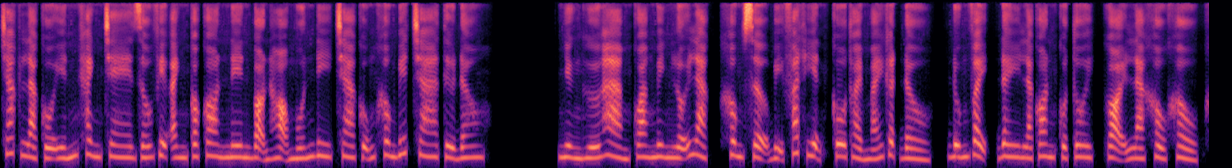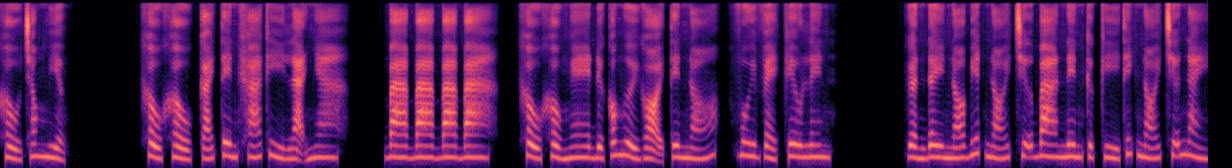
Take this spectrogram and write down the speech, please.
Chắc là cô Yến Khanh che giấu việc anh có con nên bọn họ muốn đi cha cũng không biết cha từ đâu. Nhưng hứa hàm quang minh lỗi lạc, không sợ bị phát hiện cô thoải mái gật đầu, đúng vậy, đây là con của tôi, gọi là khẩu khẩu, khẩu trong miệng. Khẩu khẩu, cái tên khá kỳ lạ nha. Ba ba ba ba, khẩu khẩu nghe được có người gọi tên nó, vui vẻ kêu lên. Gần đây nó biết nói chữ ba nên cực kỳ thích nói chữ này.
